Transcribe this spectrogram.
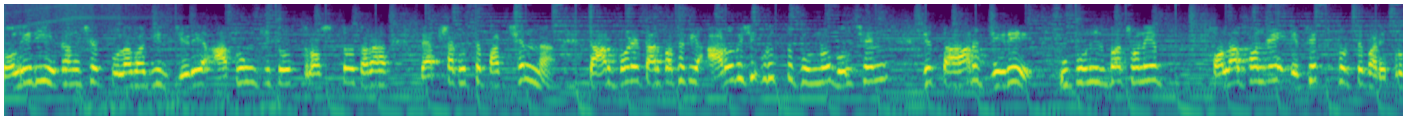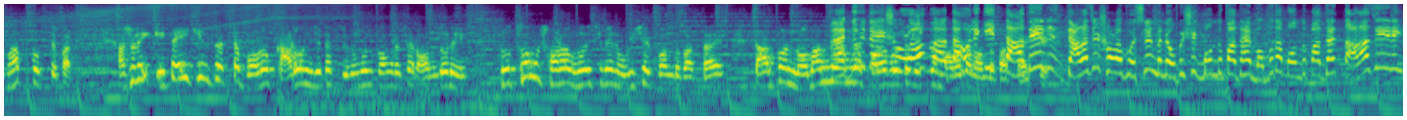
দলেরই একাংশের তোলাবাজির জেরে আতঙ্কিত, ত্রস্ত, তারা ব্যবসা করতে পারছেন না। তারপরে তার কথাটি আরও বেশি গুরুত্বপূর্ণ বলছেন যে তার জেরে উপনির্বাচনে ফলাফলে এফেক্ট করতে পারে প্রভাব পড়তে পারে। আসলে এটাই কিন্তু একটা বড় কারণ যেটা তৃণমূল কংগ্রেসের অন্দরে প্রথম সরব হয়েছিলেন অভিষেক বন্দ্যোপাধ্যায় তারপর নবান্নে আমরা একদমই তাই সৌরভ। তাহলে কি তাদের তারা যে সরব হয়েছিলেন মানে অভিষেক বন্দ্যোপাধ্যায় মমতা বন্দ্যোপাধ্যায় তারা যে এই-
